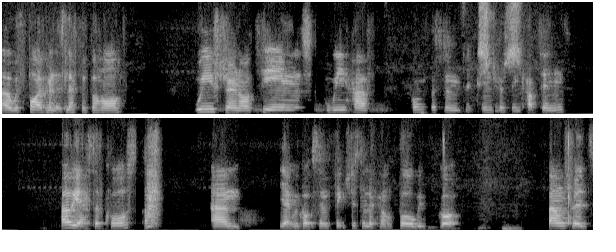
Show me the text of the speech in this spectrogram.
uh, with five minutes left of the half. We've shown our teams. We have gone for some Fixtures. interesting captains. Oh yes, of course. um, yeah, we've got some fixtures to look out for. We've got Bamford's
